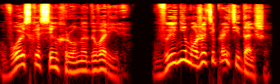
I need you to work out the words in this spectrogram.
Войско синхронно говорили. «Вы не можете пройти дальше».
